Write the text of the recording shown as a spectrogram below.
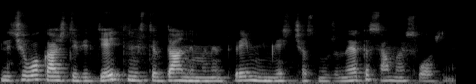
Для чего каждый вид деятельности в данный момент времени мне сейчас нужен. И это самое сложное.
